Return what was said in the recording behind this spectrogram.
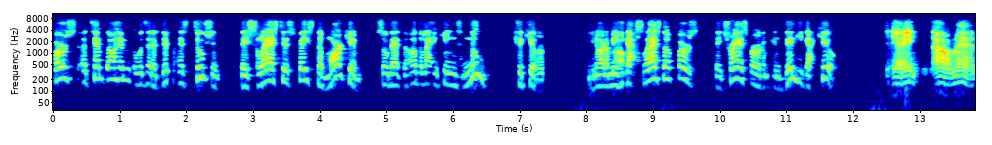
first attempt on him was at a different institution. They slashed his face to mark him so that the other Latin Kings knew to kill him. You know what I mean? He got slashed up first. They transferred him, and then he got killed. Yeah, they. Oh man,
